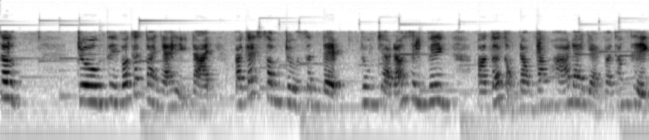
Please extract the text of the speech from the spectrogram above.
sư. Trường thì với các tòa nhà hiện đại và các sân trường xinh đẹp luôn chào đón sinh viên ờ, tới cộng đồng văn hóa đa dạng và thân thiện.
